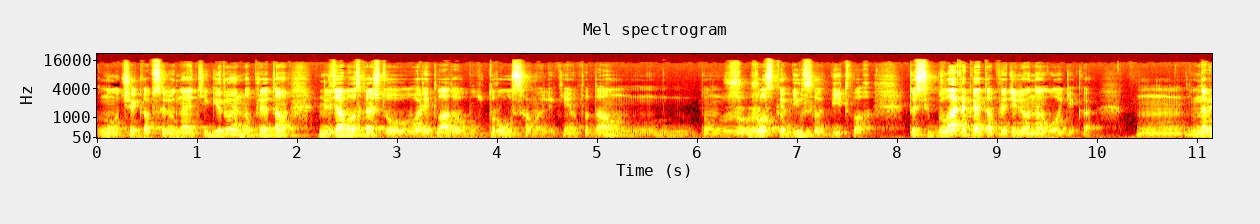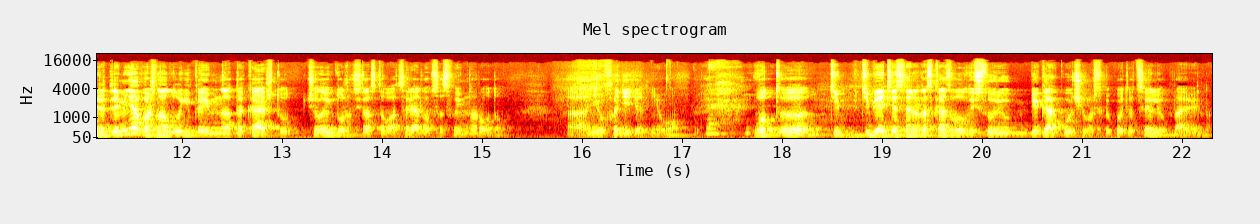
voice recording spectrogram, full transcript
ну, человек абсолютно антигерой, но при этом нельзя было сказать, что Варит Латов был трусом или кем-то, да, он, он жестко бился в битвах. То есть была какая-то определенная логика. Наверное, для меня важна логика именно такая, что человек должен всегда оставаться рядом со своим народом, а не уходить от него. Вот э, тебе отец, наверное, рассказывал историю бега Кочева с какой-то целью, правильно?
